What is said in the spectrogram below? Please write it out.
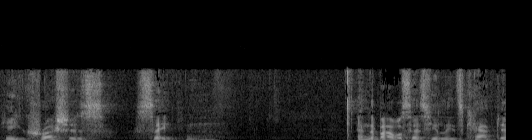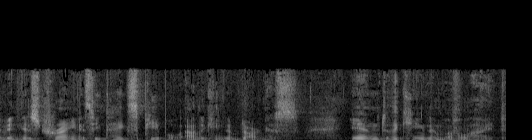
he crushes Satan. And the Bible says he leads captive in his train as he takes people out of the kingdom of darkness into the kingdom of light.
